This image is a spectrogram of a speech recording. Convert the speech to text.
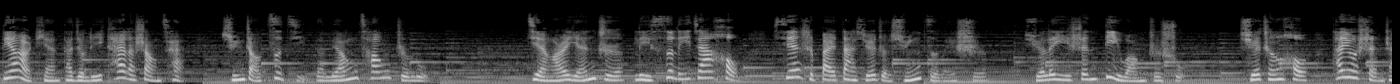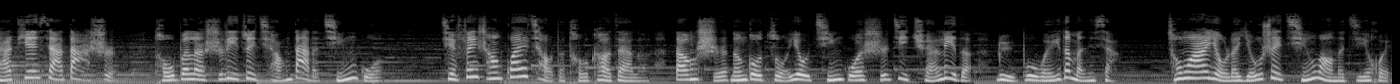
第二天，他就离开了上蔡，寻找自己的粮仓之路。简而言之，李斯离家后，先是拜大学者荀子为师，学了一身帝王之术。学成后，他又审查天下大事，投奔了实力最强大的秦国，且非常乖巧的投靠在了当时能够左右秦国实际权力的吕不韦的门下，从而有了游说秦王的机会。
